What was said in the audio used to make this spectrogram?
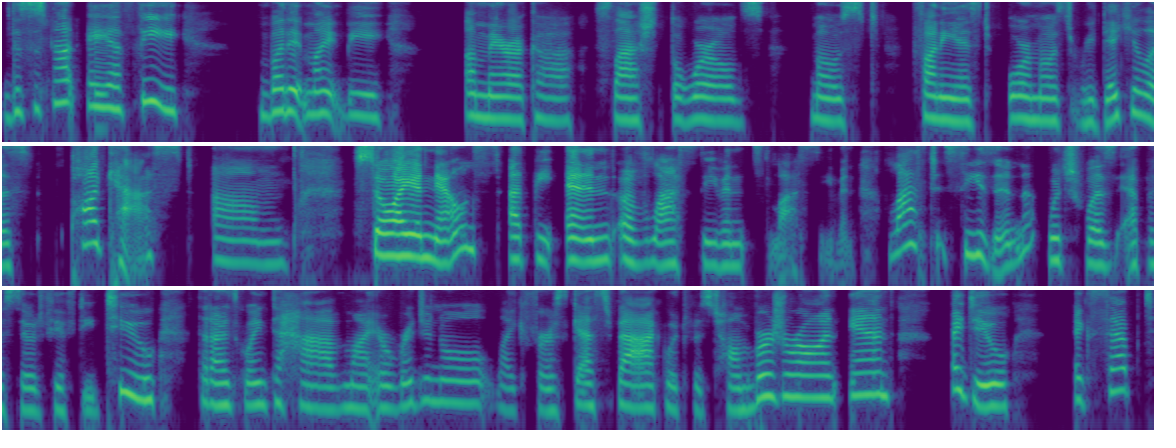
this is not AFV, but it might be America slash the world's most funniest or most ridiculous podcast. Um, so I announced at the end of last season, last season, last season, which was episode 52, that I was going to have my original like first guest back, which was Tom Bergeron. And I do, except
